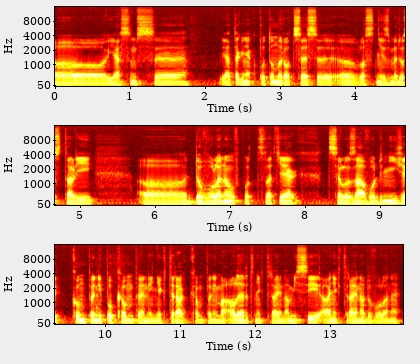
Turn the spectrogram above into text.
Uh, já jsem se, já tak nějak po tom roce se uh, vlastně jsme dostali uh, dovolenou v podstatě jak celozávodní, že company po company. Některá company má alert, některá je na misi a některá je na dovolené.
